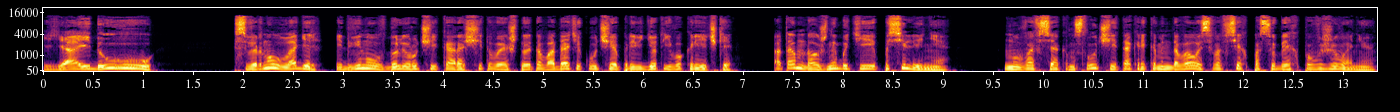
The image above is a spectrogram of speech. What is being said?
Я иду!» Свернул лагерь и двинул вдоль ручейка, рассчитывая, что эта вода текучая приведет его к речке, а там должны быть и поселения. Ну, во всяком случае, так рекомендовалось во всех пособиях по выживанию.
